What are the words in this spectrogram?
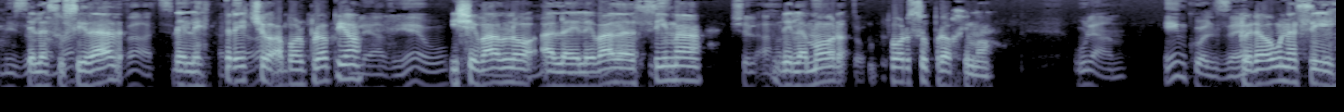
de la suciedad del estrecho amor propio y llevarlo a la elevada cima del amor por su prójimo. Pero aún así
